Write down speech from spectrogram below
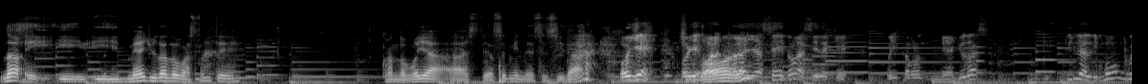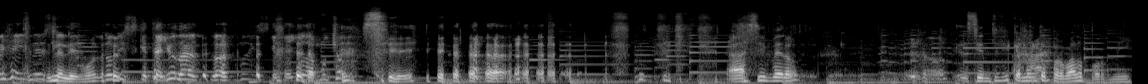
No, y, y- y me ha ayudado bastante cuando voy a, a, este, hacer mi necesidad. Oye, oye, ahora, ahora ¿eh? ya sé, ¿no? Así de que, oye, cabrón, ¿me ayudas? Pues dile al limón, güey. Dile al limón. No dices que te ayuda, no dices que te ayuda mucho. Sí. ah, sí, pero ¿no? científicamente Ajá. probado por mí.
